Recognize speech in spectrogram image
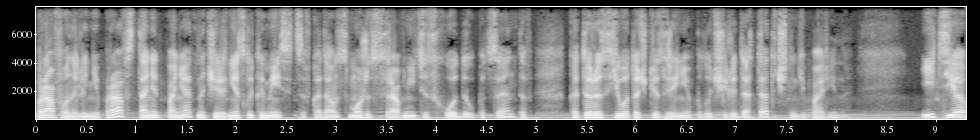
Прав он или не прав, станет понятно через несколько месяцев, когда он сможет сравнить исходы у пациентов, которые с его точки зрения получили достаточно гепарина, и те,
